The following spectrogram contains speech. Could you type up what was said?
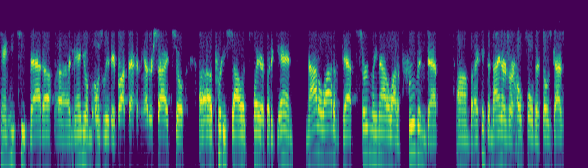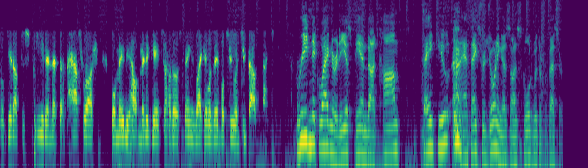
Can he keep that up? Uh, Emmanuel Moseley they brought back on the other side, so uh, a pretty solid player. But again, not a lot of depth, certainly not a lot of proven depth. Um, but I think the Niners are hopeful that those guys will get up to speed and that their pass rush will maybe help mitigate some of those things like it was able to in 2019. Read Nick Wagoner at ESPN.com. Thank you, and thanks for joining us on Schooled with the Professor.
